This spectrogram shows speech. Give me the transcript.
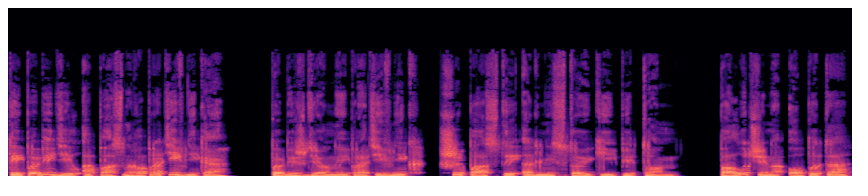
Ты победил опасного противника. Побежденный противник – шипастый огнестойкий питон. Получено опыта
